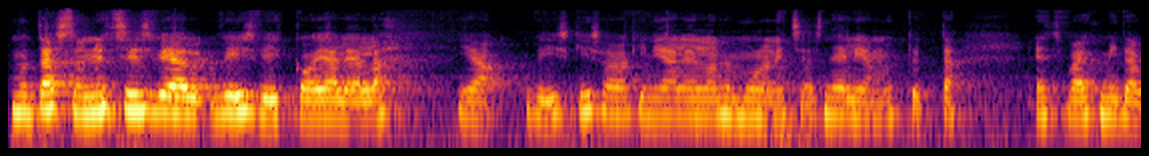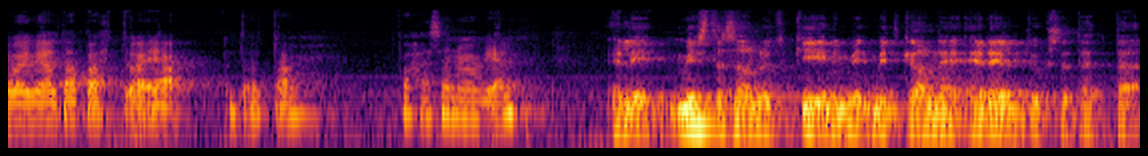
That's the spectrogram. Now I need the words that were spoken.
mutta tässä on nyt siis vielä viisi viikkoa jäljellä ja viisi kisaakin jäljellä, no mulla on itse asiassa neljä, mutta että, että vaikka mitä voi vielä tapahtua ja tota, paha sanoa vielä. Eli mistä se on nyt kiinni? Mitkä on ne edellytykset, että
